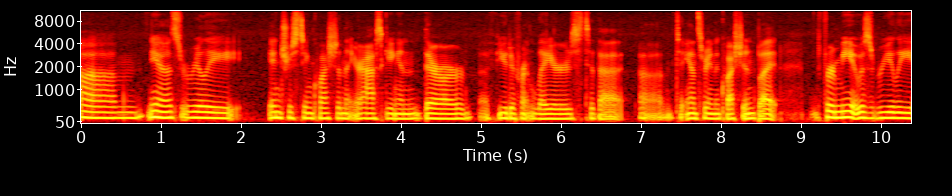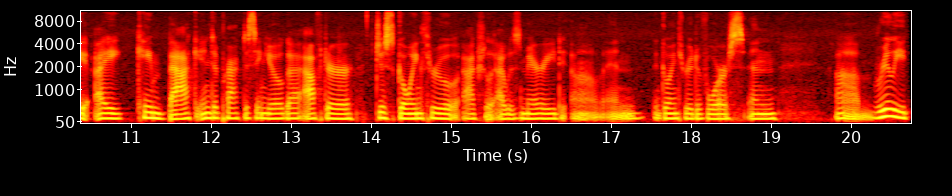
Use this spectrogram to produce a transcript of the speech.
Um, you know, it's a really interesting question that you're asking, and there are a few different layers to that um, to answering the question. But for me, it was really I came back into practicing yoga after just going through. Actually, I was married um, and going through a divorce and. Um, really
